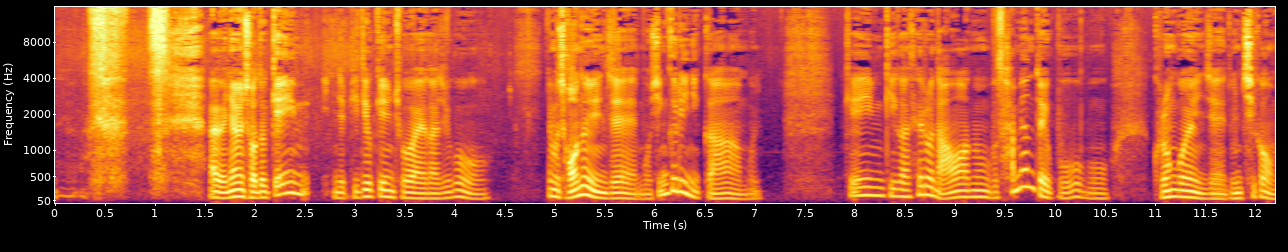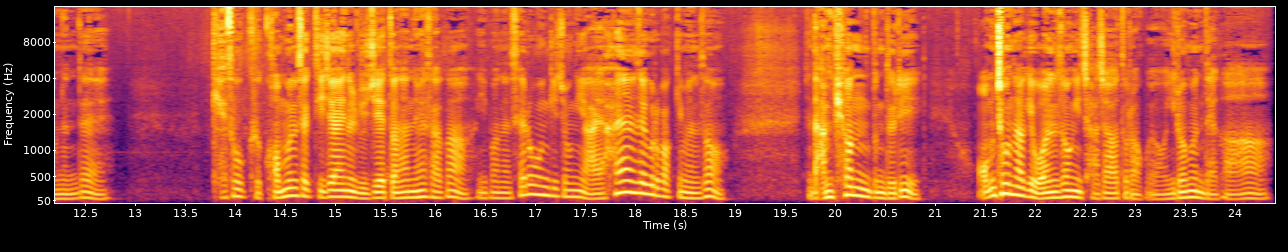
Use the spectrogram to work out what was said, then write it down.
아, 왜냐면 저도 게임 이제 비디오 게임 좋아해가지고 근데 뭐 저는 이제 뭐 싱글이니까 뭐 게임기가 새로 나오면 뭐 사면 되고 뭐 그런 거에 이제 눈치가 없는데 계속 그 검은색 디자인을 유지했던 한 회사가 이번에 새로운 기종이 아예 하얀색으로 바뀌면서 남편분들이 엄청나게 원성이 자자하더라고요. 이러면 내가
